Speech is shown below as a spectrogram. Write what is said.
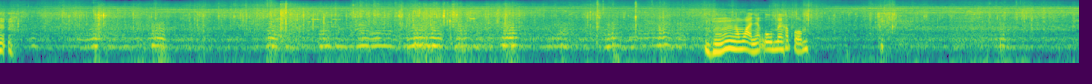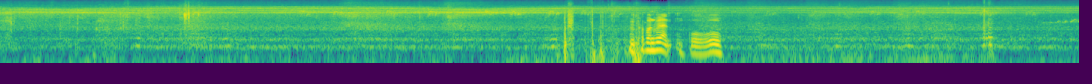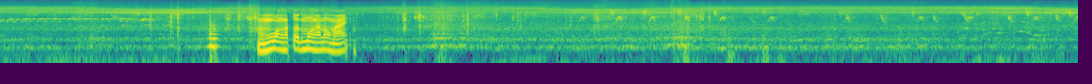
น้ำหวานยังอุ้มเลยครับผมครับเพื่อนๆโอ้โห มะม่วงครับต้นม่วงน้ำดอกไม้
